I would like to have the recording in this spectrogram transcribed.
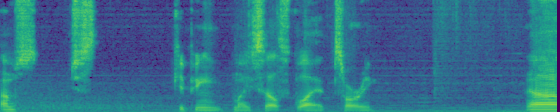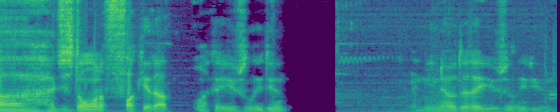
I'm just keeping myself quiet. Sorry. Uh, I just don't want to fuck it up like I usually do, and you know that I usually do.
